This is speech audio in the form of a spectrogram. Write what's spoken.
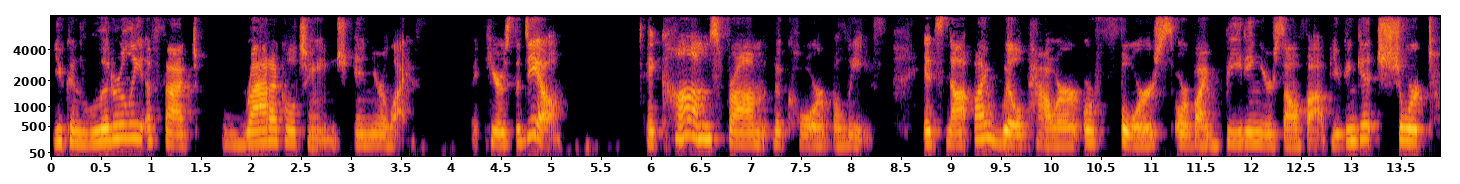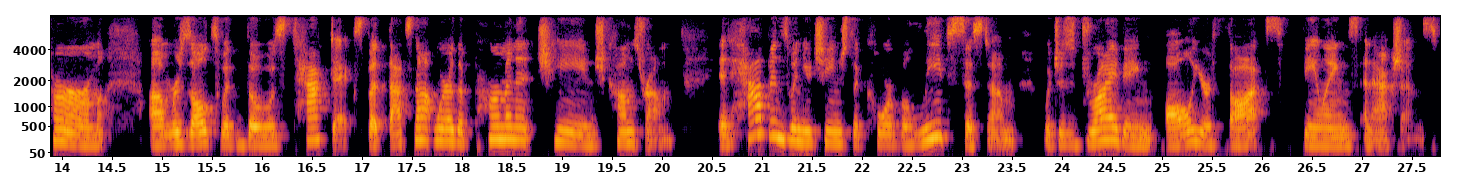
you can literally affect radical change in your life. But here's the deal it comes from the core belief. It's not by willpower or force or by beating yourself up. You can get short term um, results with those tactics, but that's not where the permanent change comes from. It happens when you change the core belief system, which is driving all your thoughts, feelings, and actions.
